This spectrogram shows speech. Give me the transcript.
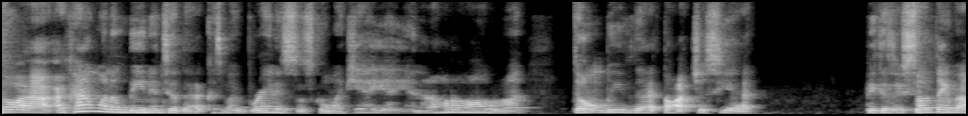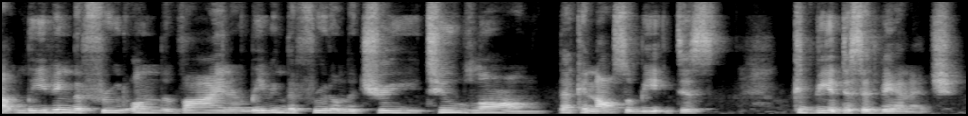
So I, I kind of want to lean into that because my brain is just going like, yeah, yeah, yeah. No, hold on, hold on. Don't leave that thought just yet. Because there's something about leaving the fruit on the vine or leaving the fruit on the tree too long that can also be dis could be a disadvantage.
